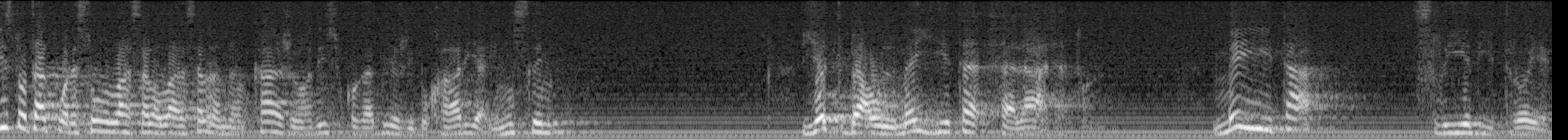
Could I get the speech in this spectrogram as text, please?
Isto tako Resulullah sallallahu alejhi ve nam kaže u hadisu koga bilježi Buharija i Muslim: "Yetba'u l-mejita thalatatun Mejita slijedi troje.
